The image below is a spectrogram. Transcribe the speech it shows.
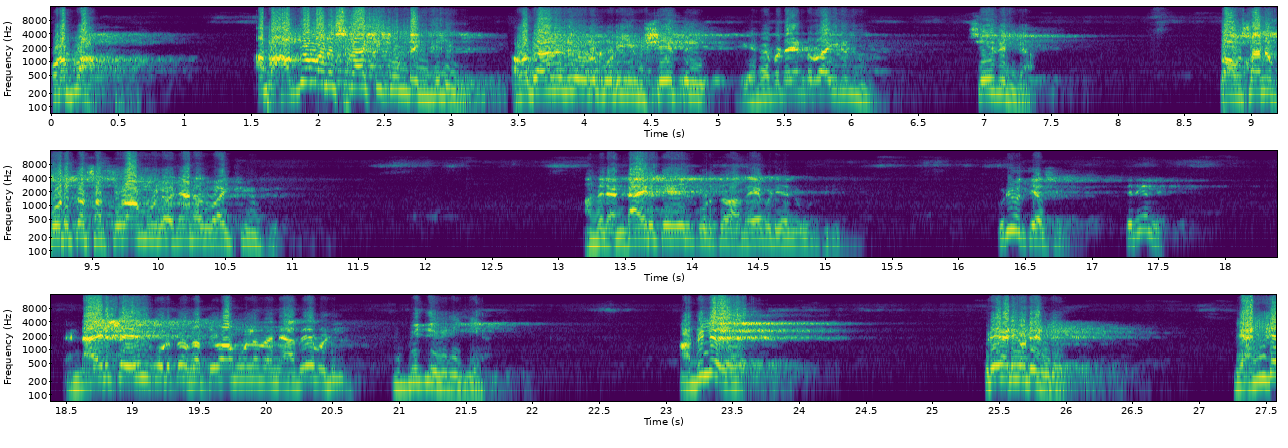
ഉറപ്പാ. അപ്പൊ അത് മനസ്സിലാക്കിക്കൊണ്ടെങ്കിലും അവധാനതയോടുകൂടി ഈ വിഷയത്തിൽ ഇടപെടേണ്ടതായിരുന്നു. ചെയ്തില്ല. ഇപ്പൊ അവസാനം കൊടുത്ത സത്യവാങ്മൂലം ഞാനത് വായിച്ചു നോക്കി. അത് രണ്ടായിരത്തി ഏഴിൽ കൊടുത്തത് അതേപടി തന്നെ കൊടുത്തിരിക്കുന്നു. ഒരു വ്യത്യാസമില്ല. ശരിയല്ലേ? രണ്ടായിരത്തി ഏഴിൽ കൊടുത്ത സത്യവാങ്മൂലം തന്നെ അതേപടി റിപ്പീറ്റ് ചെയ്തിരിക്കുകയാണ്. അതിൽ ഒരു കാര്യം കൂടെയുണ്ട്. രണ്ട്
